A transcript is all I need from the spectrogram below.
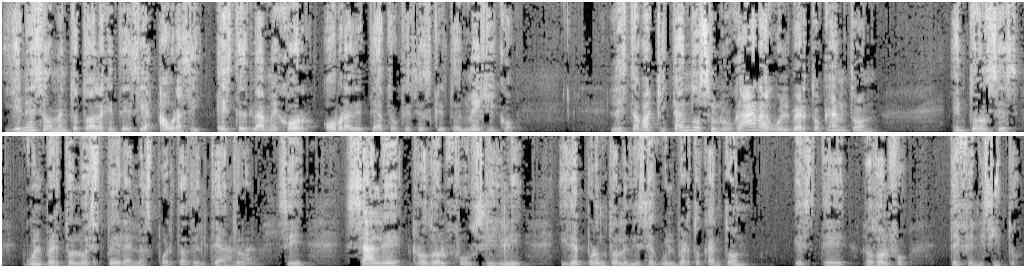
y en ese momento toda la gente decía, ahora sí, esta es la mejor obra de teatro que se ha escrito en México. Le estaba quitando su lugar a Wilberto Cantón. Entonces, Wilberto lo espera en las puertas del teatro, ¿sí? Sale Rodolfo Usigli y de pronto le dice Wilberto Cantón, este, Rodolfo, te felicito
